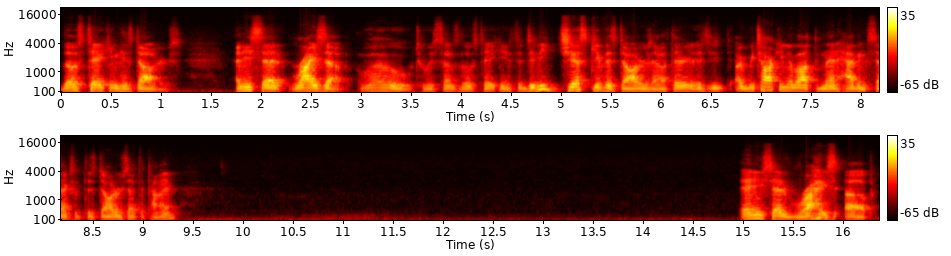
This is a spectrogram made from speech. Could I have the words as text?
those taking his daughters. And he said, "Rise up." Whoa, to his sons, those taking his. Didn't he just give his daughters out there? Is he? Are we talking about the men having sex with his daughters at the time? And he said, "Rise up."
